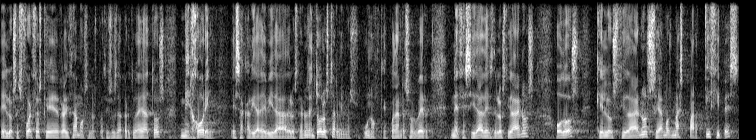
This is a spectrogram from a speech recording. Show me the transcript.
eh, los esfuerzos que realizamos en los procesos de apertura de datos mejoren esa calidad de vida de los ciudadanos en todos los términos. Uno, que puedan resolver necesidades de los ciudadanos o dos, que los ciudadanos seamos más partícipes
